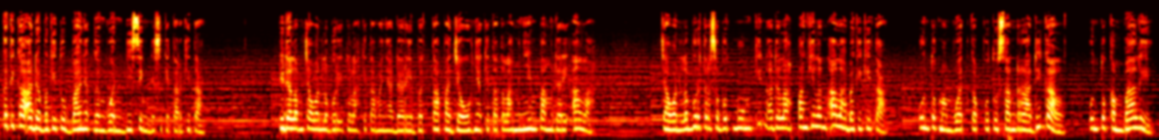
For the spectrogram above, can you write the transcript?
ketika ada begitu banyak gangguan bising di sekitar kita. Di dalam cawan lebur itulah kita menyadari betapa jauhnya kita telah menyimpang dari Allah. Cawan lebur tersebut mungkin adalah panggilan Allah bagi kita untuk membuat keputusan radikal untuk kembali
